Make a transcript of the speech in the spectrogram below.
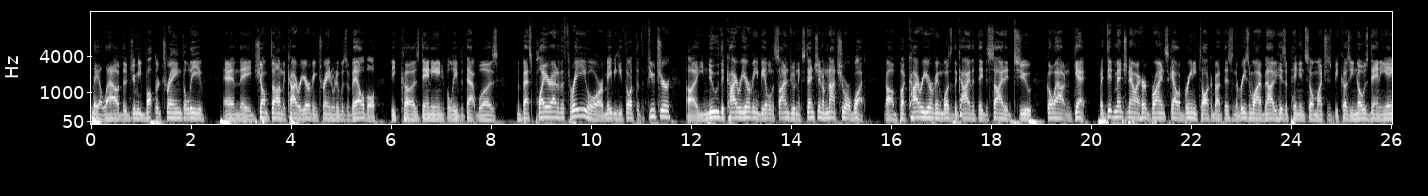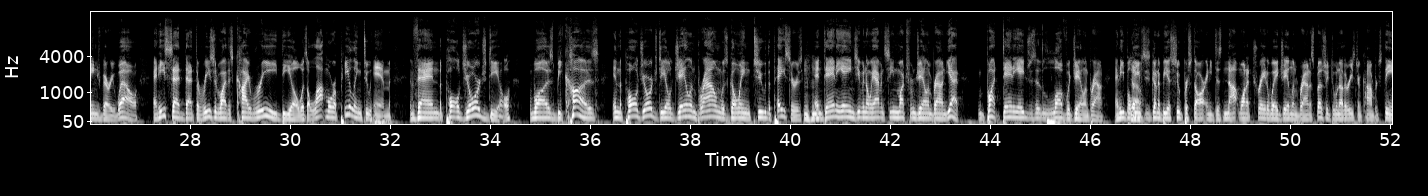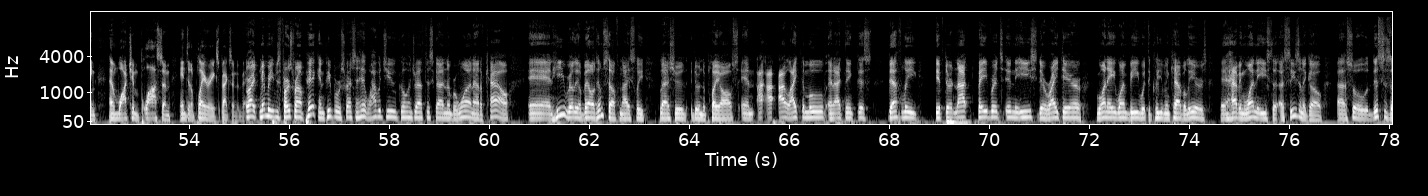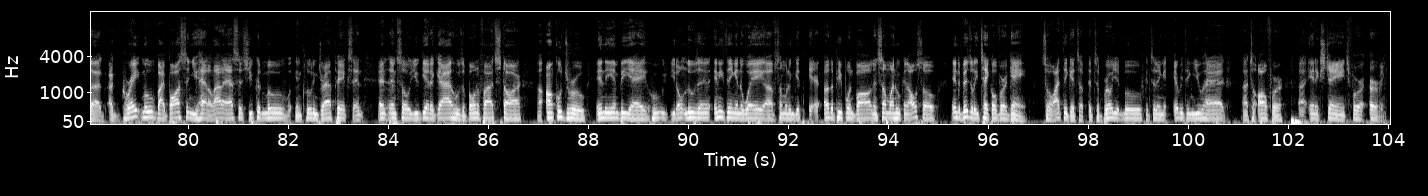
They allowed the Jimmy Butler train to leave, and they jumped on the Kyrie Irving train when it was available because Danny Ainge believed that that was the best player out of the three, or maybe he thought that the future. Uh, he knew that Kyrie Irving would be able to sign him to an extension. I'm not sure what, uh, but Kyrie Irving was the guy that they decided to go out and get. I did mention how I heard Brian Scalabrine talk about this, and the reason why I value his opinion so much is because he knows Danny Ainge very well. And he said that the reason why this Kyrie deal was a lot more appealing to him than the Paul George deal was because in the Paul George deal, Jaylen Brown was going to the Pacers, mm-hmm. and Danny Ainge, even though we haven't seen much from Jaylen Brown yet, but Danny Ainge is in love with Jaylen Brown, and he believes Yeah. he's going to be a superstar, and he does not want to trade away Jaylen Brown, especially to another Eastern Conference team, and watch him blossom into the player he expects him to be. Right. Remember, he was first round pick, and people were scratching their head. Why would you go and draft this guy number one out of Cal? And he really availed himself nicely last year during the playoffs. And I, I, I like the move, and I think this definitely, if they're not favorites in the East, they're right there, one A, one B with the Cleveland Cavaliers, and having won the East a, a season ago. Uh, so this is a, a great move by Boston. You had a lot of assets you could move, including draft picks, and and and so you get a guy who's a bona fide star. Uh, Uncle Drew in the NBA, who you don't lose anything in the way of someone who can get eh, other people involved, and someone who can also individually take over a game. So I think it's a it's a brilliant move considering everything you had uh, to offer uh, in exchange for Irving.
